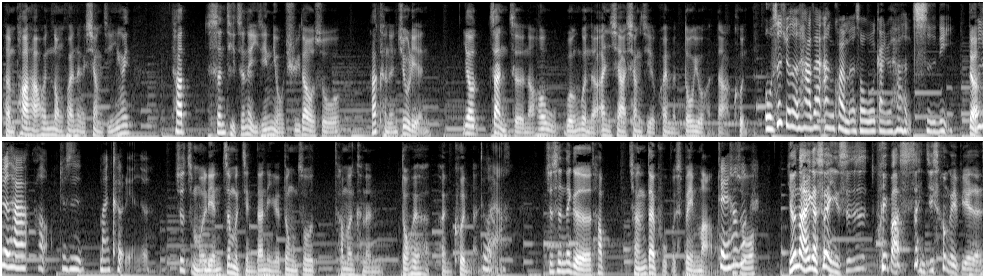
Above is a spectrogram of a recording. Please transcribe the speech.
很怕他会弄坏那个相机，因为他身体真的已经扭曲到说，他可能就连。要站着，然后稳稳的按下相机的快门，都有很大的困难。我是觉得他在按快门的时候，我感觉他很吃力。对啊，我觉得他哦，就是蛮可怜的。就怎么连这么简单的一个动作，他们可能都会很很困难。对啊，就是那个他强尼戴普不是被骂吗？对，他说，有哪一个摄影师是会把摄影机送给别人？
